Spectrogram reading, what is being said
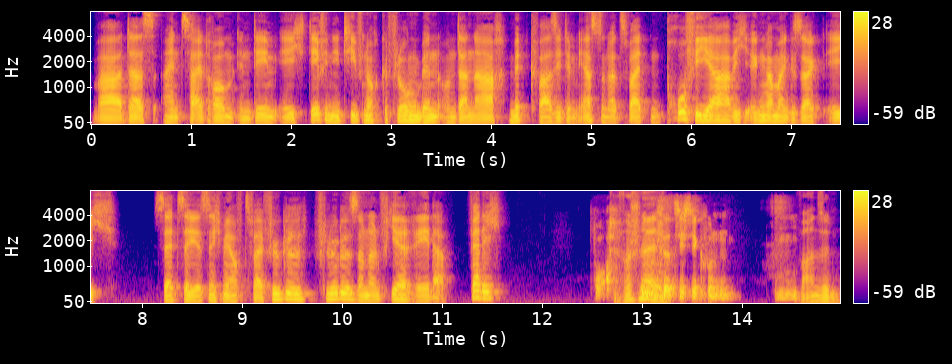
war das ein Zeitraum, in dem ich definitiv noch geflogen bin und danach mit quasi dem ersten oder zweiten Profijahr habe ich irgendwann mal gesagt, ich setze jetzt nicht mehr auf zwei Flügel, Flügel, sondern vier Räder. Fertig. Boah, Das war schnell. 40 Sekunden. Mhm. Wahnsinn.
